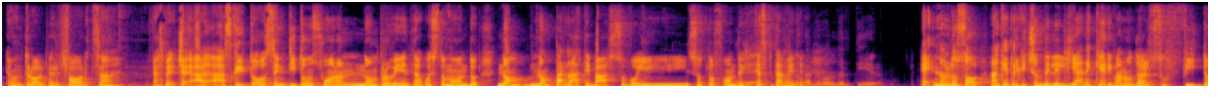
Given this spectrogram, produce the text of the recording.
È un troll per forza. Aspetta, cioè, ha, ha scritto: Ho sentito un suono non proveniente da questo mondo. Non, non parlate basso voi in, in sottofondo. Che Eh, caspita avete? Eh, non lo so, anche perché ci sono delle liane che arrivano dal soffitto.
